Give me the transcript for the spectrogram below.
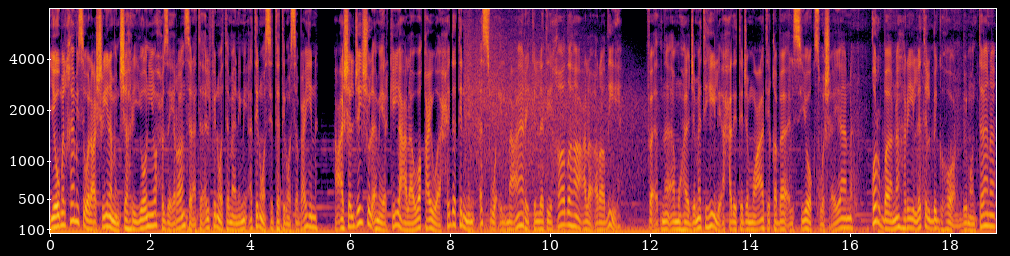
يوم الخامس والعشرين من شهر يونيو حزيران سنة 1876 عاش الجيش الأمريكي على وقع واحدة من أسوأ المعارك التي خاضها على أراضيه فأثناء مهاجمته لأحد تجمعات قبائل سيوكس وشايان قرب نهر ليتل بيج هورن بمونتانا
